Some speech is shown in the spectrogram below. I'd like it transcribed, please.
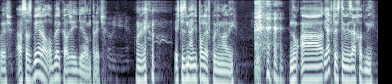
vieš. A sa zbieral, obliekal, že ide on preč. Hej. Ešte sme ani polievku nemali. No a jak to je s tými záchodmi?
